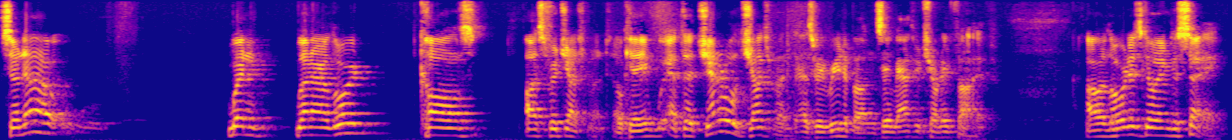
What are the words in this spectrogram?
So now when when our Lord calls us for judgment, okay, at the general judgment, as we read about in St. Matthew 25, our Lord is going to say,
